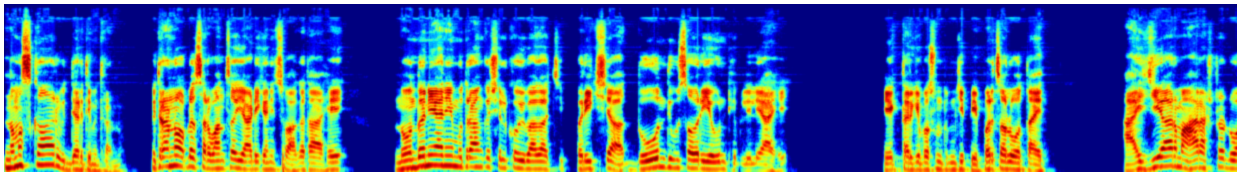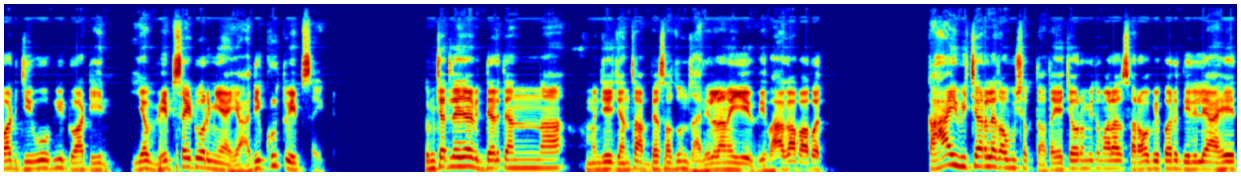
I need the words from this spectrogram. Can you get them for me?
नमस्कार विद्यार्थी मित्रांनो. मित्रांनो आपलं सर्वांचं या ठिकाणी स्वागत आहे. नोंदणी आणि मुद्रांक शुल्क विभागाची परीक्षा दोन दिवसावर येऊन ठेपलेली आहे. एक तारखेपासून तुमचे पेपर चालू होत आहेत. I G R Maharashtra dot G O V dot in या वेबसाईटवर मी आहे अधिकृत वेबसाईट. तुमच्यातल्या ज्या विद्यार्थ्यांना म्हणजे ज्यांचा अभ्यास अजून झालेला नाही आहे विभागाबाबत काय विचारलं जाऊ शकतं? आता याच्यावर मी तुम्हाला सराव पेपर दिलेले आहेत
